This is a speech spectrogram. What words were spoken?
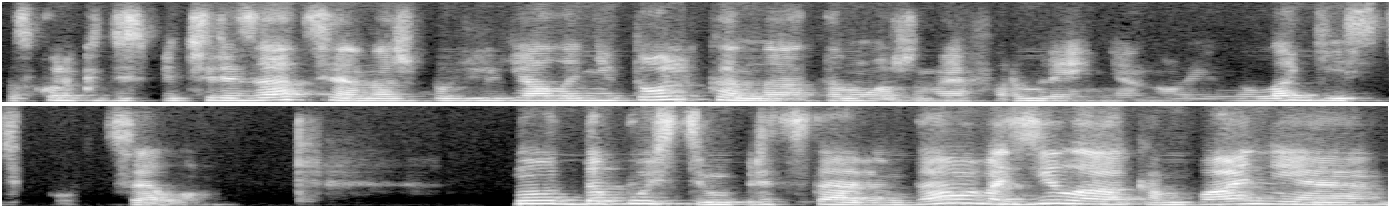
поскольку диспетчеризация, она же повлияла не только на таможенное оформление, но и на логистику в целом. Ну, допустим, представим, да, возила компания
